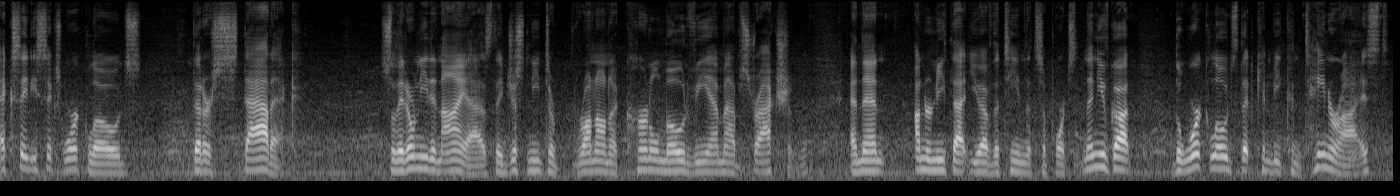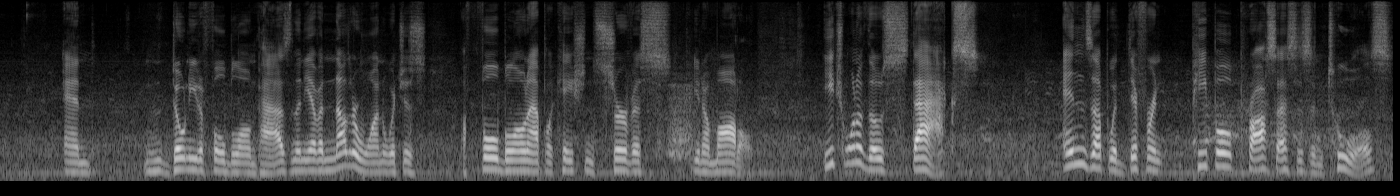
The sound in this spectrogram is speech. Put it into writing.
x86 workloads that are static. So they don't need an IaaS, they just need to run on a kernel mode VM abstraction. And then underneath that, you have the team that supports it. And then you've got the workloads that can be containerized and don't need a full-blown PaaS, and then you have another one which is a full-blown application service you know, model. Each one of those stacks ends up with different people, processes, and tools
